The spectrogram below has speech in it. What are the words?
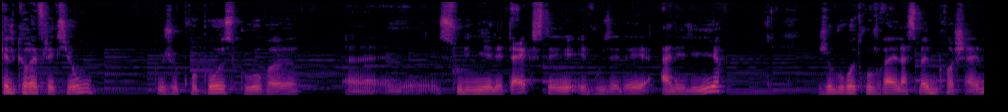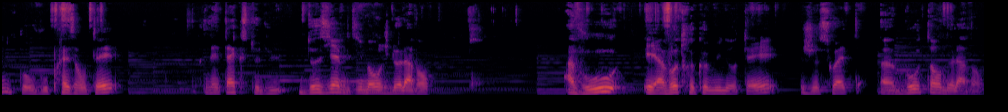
quelques réflexions que je propose pour euh, euh, souligner les textes et, vous aider à les lire. Je vous retrouverai la semaine prochaine pour vous présenter les textes du deuxième dimanche de l'Avent. À vous et à votre communauté, je souhaite un beau temps de l'Avent.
